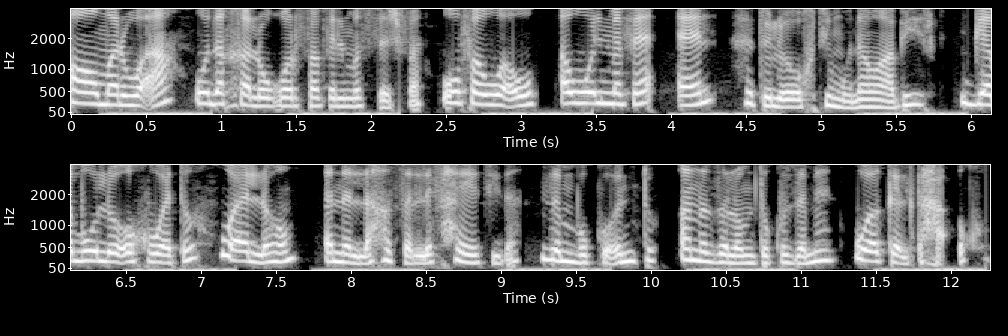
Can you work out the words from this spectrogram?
عمر وقع ودخلوا غرفة في المستشفى وفوقوه. أول ما فاق قال هاتوا له أختي منى وعبير. جابوا له أخواته وقال لهم أنا اللي حصل لي في حياتي ده ذنبكم أنتوا أنا ظلمتكم زمان وأكلت حقكم.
